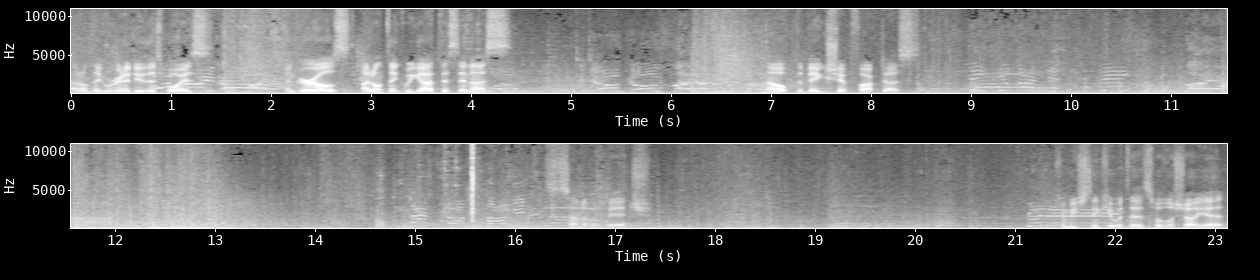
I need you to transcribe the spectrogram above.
I don't think we're going to do this, boys and girls. I don't think we got this in us. Nope, the big ship fucked us. Son of a bitch. Can we sink it with a swivel shot yet?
